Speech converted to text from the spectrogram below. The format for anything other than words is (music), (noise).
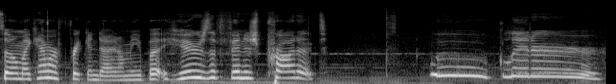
So my camera freaking died on me, but here's the finished product. Woo, glitter.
